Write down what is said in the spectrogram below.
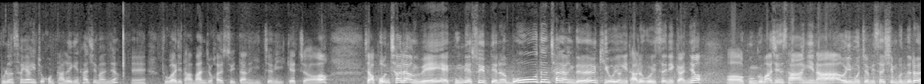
물론 성향이 조금 다르긴 하지만요. 예, 두 가지 다 만족할 수 있다는 이점이 있겠죠. 자, 본 차량 외에 국내 수입되는 모든 차량들 기호형이 다르고 있으니까요. 어, 궁금하신 사항이나 의문점 있으신 분들은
